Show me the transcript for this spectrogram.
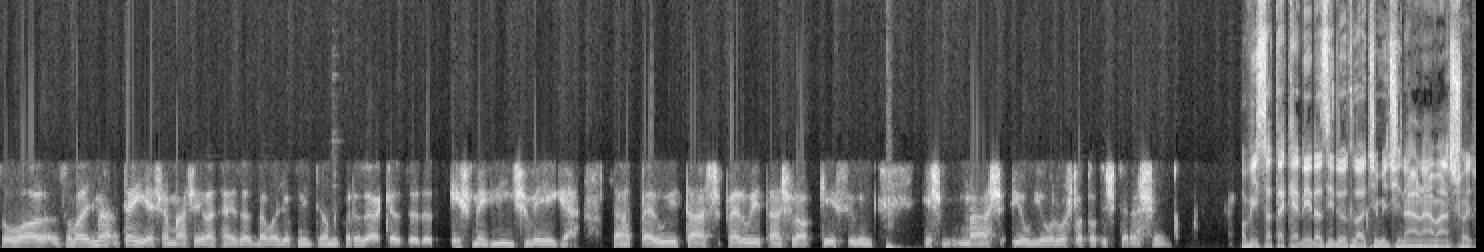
Szóval, szóval egy má, teljesen más élethelyzetben vagyok, mint amikor ez elkezdődött, és még nincs vége. Tehát perújítás, perújításra készülünk, és más jogi orvoslatot is keresünk. Ha visszatekernéd az időt, Lacsi, mit csinálnál máshogy?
